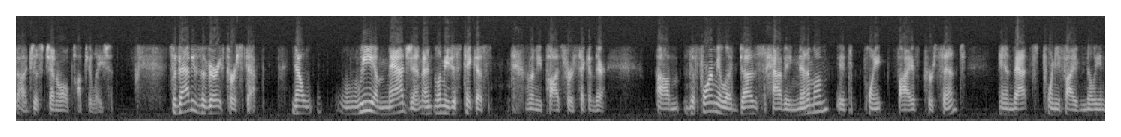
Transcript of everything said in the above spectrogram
uh, just general population. So that is the very first step. Now, we imagine, and let me just take us, let me pause for a second there. Um, the formula does have a minimum, it's 0.5 percent and that's $25 million.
